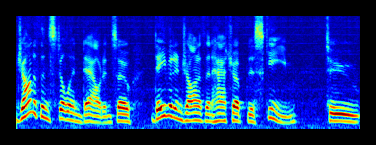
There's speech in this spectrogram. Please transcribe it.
Jonathan's still in doubt. And so David and Jonathan hatch up this scheme to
